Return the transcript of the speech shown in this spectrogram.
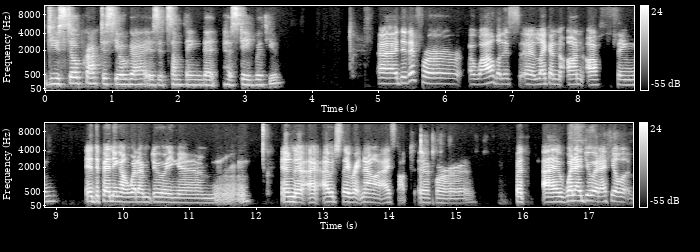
do you still practice yoga? Is it something that has stayed with you? Uh, I did it for a while, but it's uh, like an on-off thing, uh, depending on what I'm doing. Um, and uh, I, I, would say right now I stopped uh, for, but I when I do it, I feel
